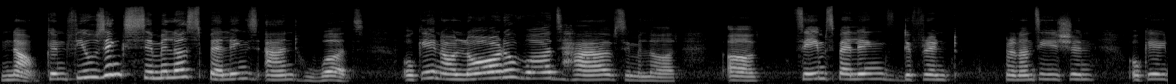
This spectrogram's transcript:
Now, confusing similar spellings and words. Okay, now a lot of words have similar, uh, same spellings, different pronunciation. Okay,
